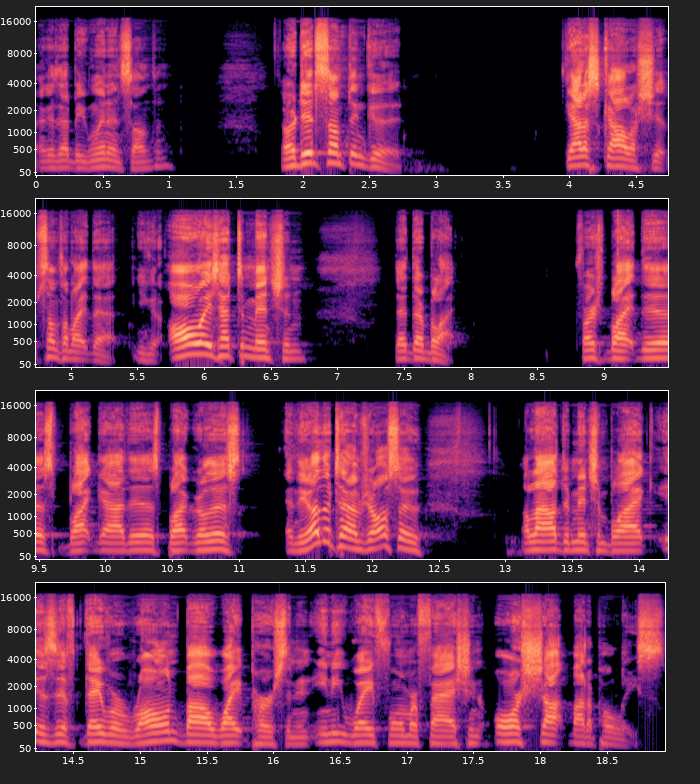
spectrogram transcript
I guess that'd be winning something, or did something good, got a scholarship, something like that. You can always have to mention that they're black. First black this, black guy this, black girl this. And the other times you're also allowed to mention black is if they were wronged by a white person in any way, form, or fashion, or shot by the police.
